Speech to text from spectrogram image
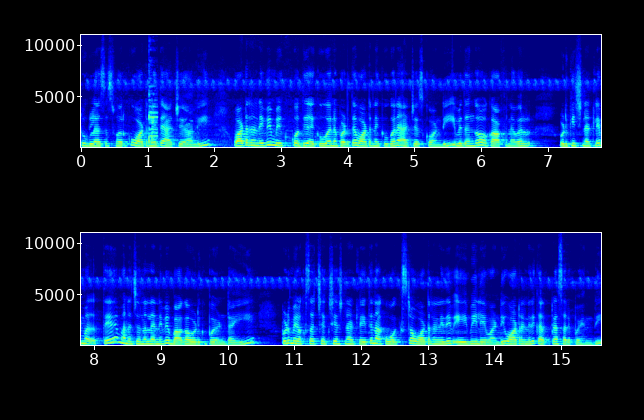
టూ గ్లాసెస్ వరకు వాటర్ని అయితే యాడ్ చేయాలి. వాటర్ అనేవి మీకు కొద్దిగా ఎక్కువగానే పడితే వాటర్ని ఎక్కువగానే యాడ్ చేసుకోండి. ఈ విధంగా ఒక హాఫ్ అన్ అవర్ ఉడికించినట్లే అయితే మన జొన్నలు అనేవి బాగా ఉడికిపోయి ఉంటాయి. ఇప్పుడు మీరు ఒకసారి చెక్ చేసినట్లయితే నాకు ఎక్స్ట్రా వాటర్ అనేది ఏవీ లేవండి. వాటర్ అనేది కరెక్ట్గా సరిపోయింది.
